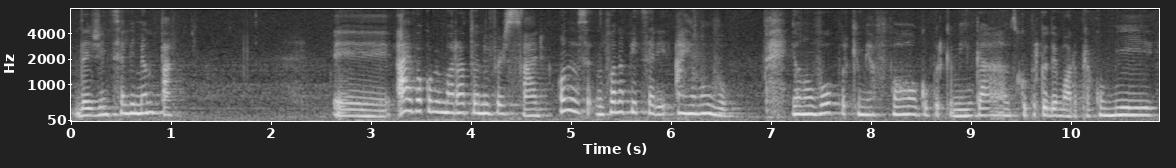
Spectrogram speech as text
da gente se alimentar. É, ah, eu vou comemorar teu aniversário. Onde você? Vou na pizzaria. Ah, eu não vou. Eu não vou porque eu me afogo, porque eu me engasgo, porque eu demoro para comer,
